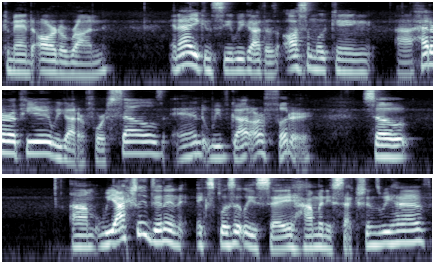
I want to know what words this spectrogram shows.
command R to run. And now you can see we got this awesome looking uh, header up here, we got our four cells, and we've got our footer. So um, we actually didn't explicitly say how many sections we have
